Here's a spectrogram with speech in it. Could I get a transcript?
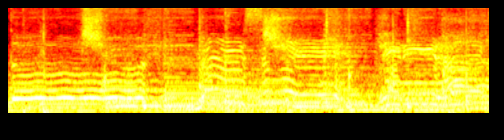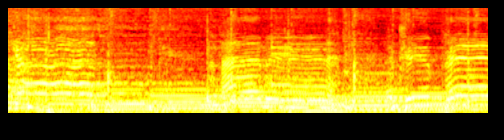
또 무슨 얘기를 할까? 마음은 급해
